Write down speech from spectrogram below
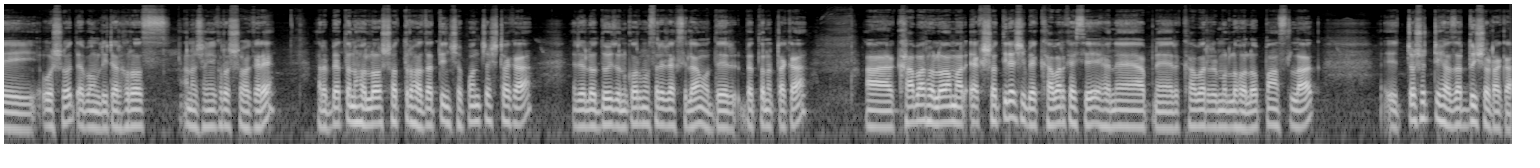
এই ওষুধ এবং লিটার খরচ, আনুষঙ্গিক খরচ সহকারে আর বেতন হলো সতেরো হাজার তিনশো পঞ্চাশ টাকা। এটা হলো দুইজন কর্মচারী রাখছিলাম, ওদের বেতনের টাকা। আর খাবার হলো আমার একশো তিরাশি ব্যাগ খাবার খাইছে, এখানে আপনার খাবারের মূল্য হলো পাঁচ লাখ চৌষট্টি হাজার দুইশো টাকা।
